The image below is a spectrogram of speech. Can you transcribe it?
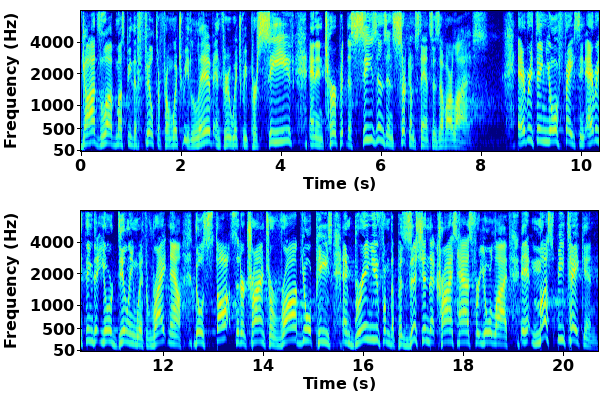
God's love must be the filter from which we live and through which we perceive and interpret the seasons and circumstances of our lives. Everything you're facing, everything that you're dealing with right now, those thoughts that are trying to rob your peace and bring you from the position that Christ has for your life, it must be taken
